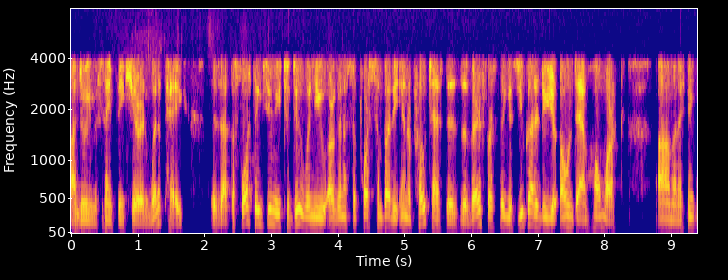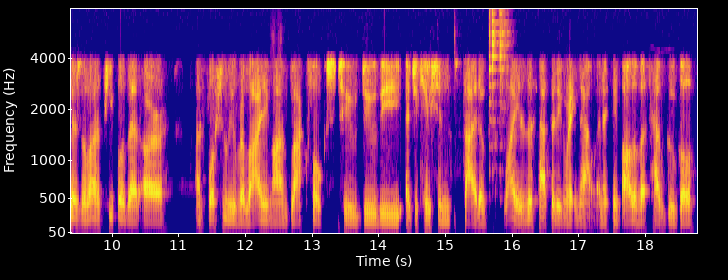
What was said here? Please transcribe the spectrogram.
on doing the same thing here in Winnipeg, is that the four things you need to do when you are going to support somebody in a protest is the very first thing is you got to do your own damn homework. Um, and I think there's a lot of people that are unfortunately relying on black folks to do the education side of why is this happening right now. And I think all of us have Google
